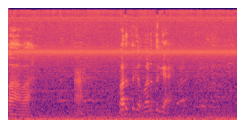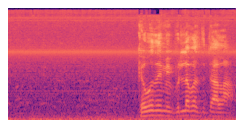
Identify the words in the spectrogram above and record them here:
வா வா. படுத்துக்க படுத்துக்க. கௌதமி பிள்ளை பார்த்துட்டாலாம்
